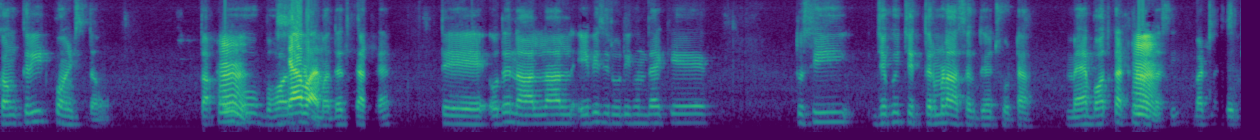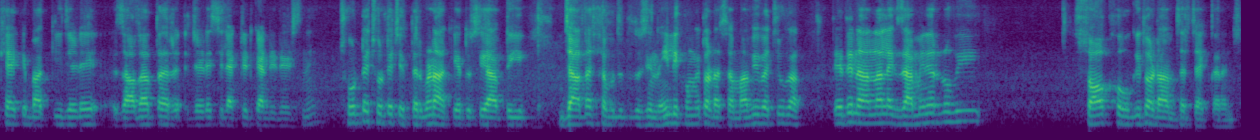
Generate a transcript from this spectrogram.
ਕੰਕਰੀਟ ਪੁਆਇੰਟਸ ਦਿਓ ਤਾਂ ਉਹ ਬਹੁਤ। ਮਦਦ ਕਰਦਾ ਹੈ। ਤੇ ਉਹਦੇ ਨਾਲ ਨਾਲ ਇਹ ਵੀ ਜ਼ਰੂਰੀ ਹੁੰਦਾ ਹੈ ਕਿ ਤੁਸੀਂ ਜੇ ਕੋਈ ਚਿੱਤਰ ਬਣਾ ਸਕਦੇ ਹੋ ਛੋਟਾ ਮੈਂ ਬਹੁਤ ਘੱਟ। ਬਣਾਉਂਦਾ ਸੀ ਬਟ ਮੈਂ ਦੇਖਿਆ ਕਿ ਬਾਕੀ ਜਿਹੜੇ ਜ਼ਿਆਦਾਤਰ ਜਿਹੜੇ ਸਿਲੈਕਟਡ ਕੈਂਡੀਡੇਟਸ ਨੇ ਛੋਟੇ ਛੋਟੇ ਚਿੱਤਰ ਬਣਾ ਕੇ ਤੁਸੀਂ ਆਪਦੀ ਜ਼ਿਆਦਾ ਸ਼ਬਦ ਤੇ ਤੁਸੀਂ ਨਹੀਂ ਲਿਖੋਗੇ ਤੁਹਾਡਾ ਸਮਾਂ ਵੀ ਬਚੂਗਾ। ਤੇ ਇਹਦੇ ਨਾਲ ਨਾਲ ਐਗਜ਼ਾਮੀਨਰ ਨੂੰ ਵੀ ਸੌਖ ਹੋਊਗੀ ਤੁਹਾਡਾ ਆਨਸਰ ਚੈੱਕ ਕਰਨ ਚ।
